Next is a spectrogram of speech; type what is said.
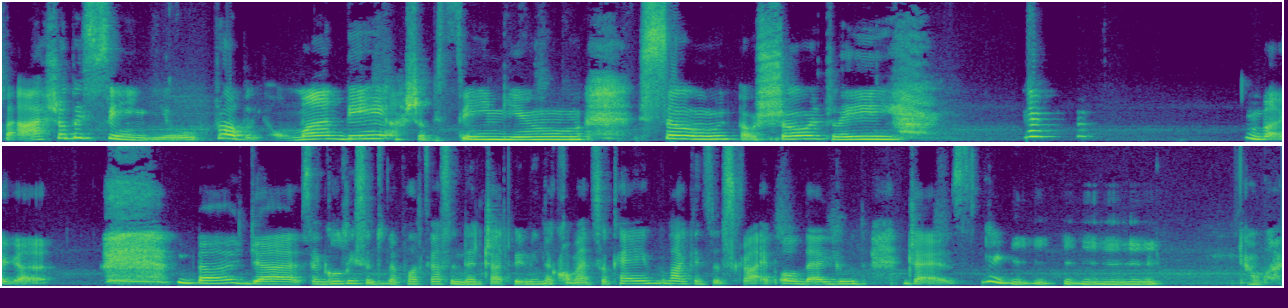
But I shall be seeing you probably on Monday. I shall be seeing you soon or shortly. Bye guys. Bye guys. And go listen to the podcast and then chat with me in the comments, okay? Like and subscribe. All that good jazz. Oh my,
